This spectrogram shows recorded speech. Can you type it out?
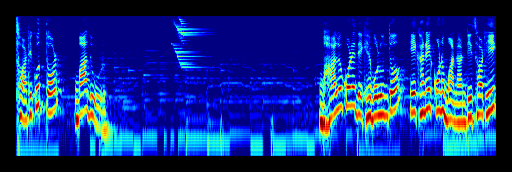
সঠিক উত্তর বাদুর ভালো করে দেখে বলুন তো, এখানে কোন বানানটি সঠিক?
